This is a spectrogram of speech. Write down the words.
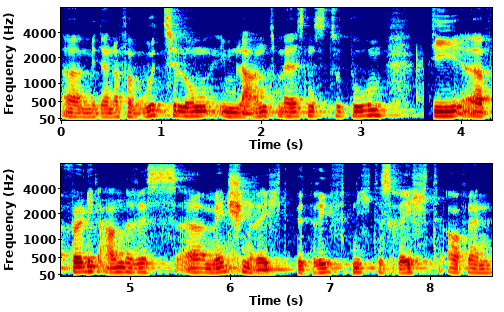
äh, mit einer Verwurzelung im Land meistens zu tun, die äh, völlig anderes äh, Menschenrecht betrifft, nicht das Recht auf ein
